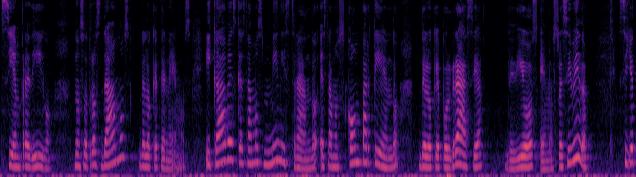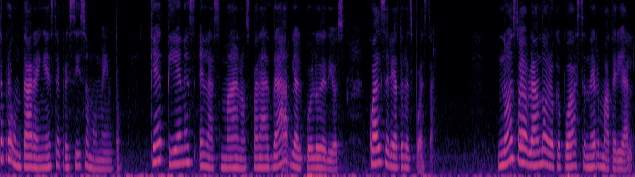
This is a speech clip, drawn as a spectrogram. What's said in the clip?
Siempre digo, nosotros damos de lo que tenemos y cada vez que estamos ministrando, estamos compartiendo de lo que por gracia de Dios hemos recibido. Si yo te preguntara en este preciso momento, ¿qué tienes en las manos para darle al pueblo de Dios? ¿Cuál sería tu respuesta? No estoy hablando de lo que puedas tener material,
